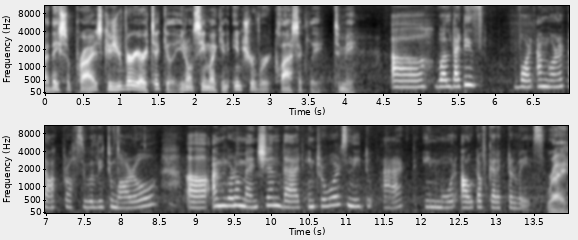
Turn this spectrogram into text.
are they surprised? Because you're very articulate. You don't seem like an introvert classically to me. Uh, well, that is what I'm going to talk possibly tomorrow. Uh, I'm going to mention that introverts need to act in more out of character ways. Right.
